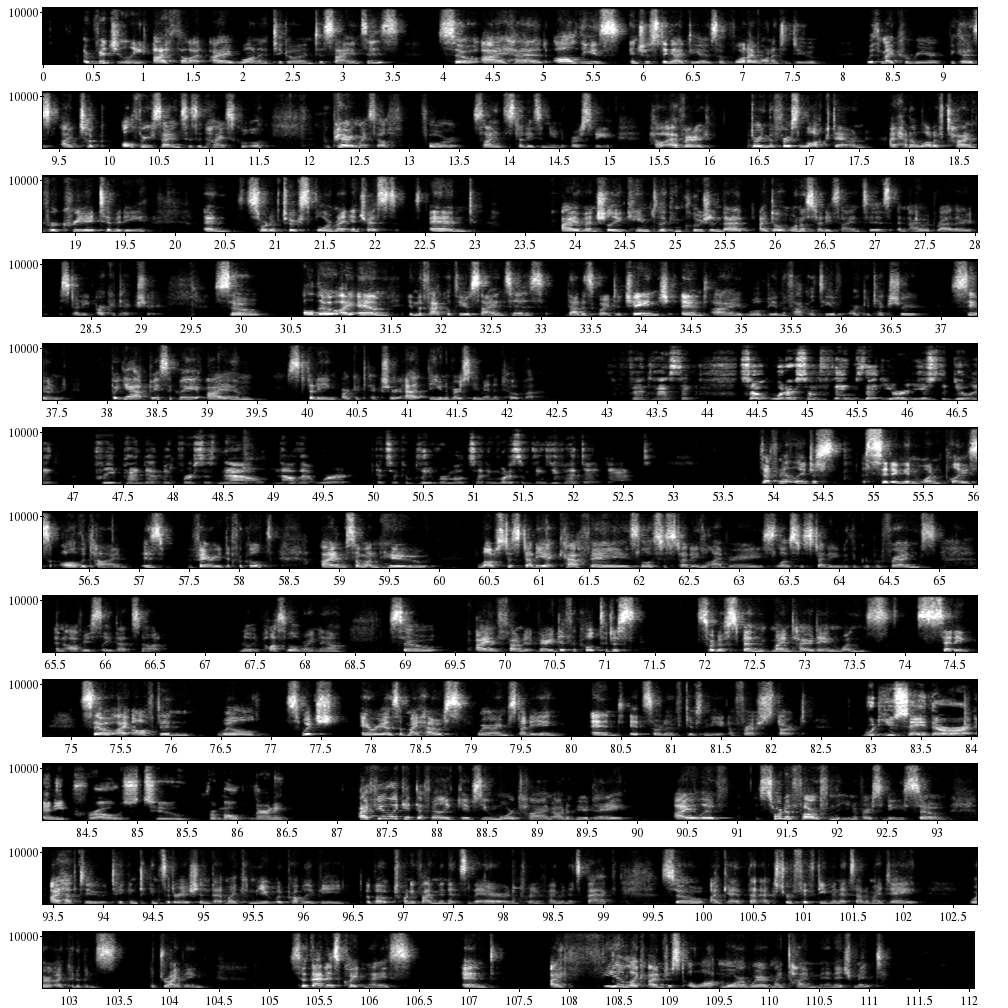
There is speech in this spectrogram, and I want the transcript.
originally, I thought I wanted to go into sciences. So I had all these interesting ideas of what I wanted to do with my career because I took all three sciences in high school, preparing myself for science studies in university. However, during the first lockdown, I had a lot of time for creativity and sort of to explore my interests. And I eventually came to the conclusion that I don't want to study sciences and I would rather study architecture. So, although I am in the Faculty of Sciences, that is going to change and I will be in the Faculty of Architecture soon. But yeah, basically, I am studying architecture at the University of Manitoba. Fantastic. So, what are some things that you're used to doing pre-pandemic versus now? Now that we're it's a complete remote setting, what are some things you've had to adapt? Definitely just sitting in one place all the time is very difficult. I am someone who loves to study at cafes, loves to study in libraries, loves to study with a group of friends, and obviously that's not really possible right now. So I have found it very difficult to just sort of spend my entire day in one setting. So I often will switch areas of my house where I'm studying, and it sort of gives me a fresh start. Would you say there are any pros to remote learning? I feel like it definitely gives you more time out of your day. I live sort of far from the university, so I have to take into consideration that my commute would probably be about 25 minutes there and 25 minutes back. So I get that extra 50 minutes out of my day where I could have been driving. So that is quite nice. And I feel like I'm just a lot more aware of my time management.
